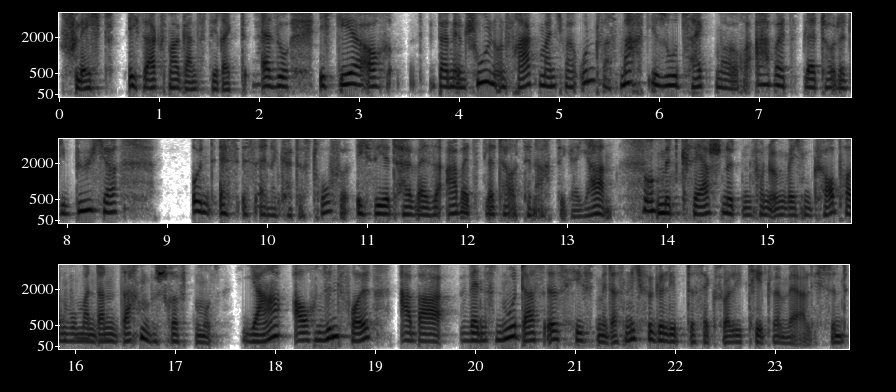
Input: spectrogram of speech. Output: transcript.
schlecht. Ich sag's mal ganz direkt. Also ich gehe auch dann in Schulen und frage manchmal, und was macht ihr so? Zeigt mal eure Arbeitsblätter oder die Bücher. Und es ist eine Katastrophe. Ich sehe teilweise Arbeitsblätter aus den 80er Jahren oh. mit Querschnitten von irgendwelchen Körpern, wo man dann Sachen beschriften muss. Ja, auch sinnvoll, aber wenn es nur das ist, hilft mir das nicht für gelebte Sexualität, wenn wir ehrlich sind.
